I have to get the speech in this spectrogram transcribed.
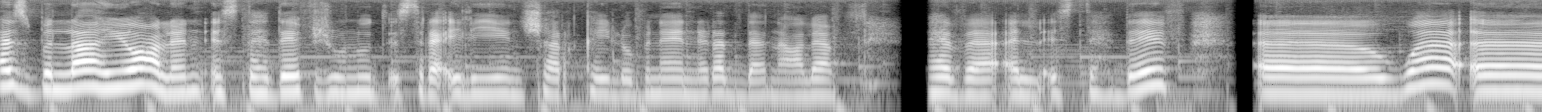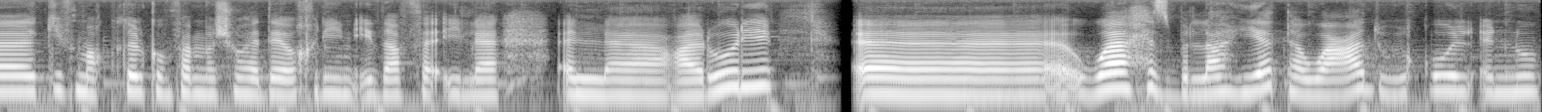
حزب الله يعلن استهداف جنود إسرائيليين شرقي لبنان ردا على هذا الاستهداف. آه وكيف آه، ما قلت لكم فما شهداء آخرين إضافة إلى العروري. آه وحزب الله يتوعد ويقول إنه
